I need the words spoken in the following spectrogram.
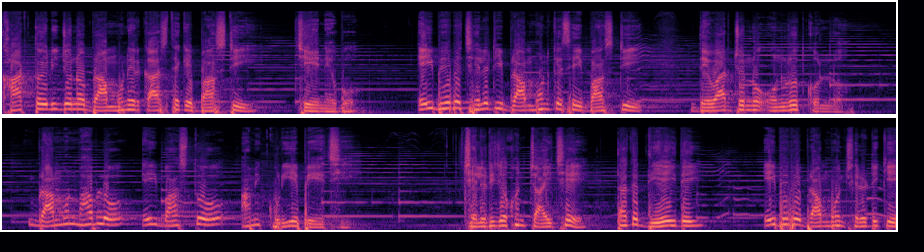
খাট তৈরির জন্য ব্রাহ্মণের কাছ থেকে বাঁশটি চেয়ে নেব। এই ভেবে ছেলেটি ব্রাহ্মণকে সেই বাঁশটি দেওয়ার জন্য অনুরোধ করল। ব্রাহ্মণ ভাবল, এই বাঁশ তো আমি কুড়িয়ে পেয়েছি। ছেলেটি যখন চাইছে, তাকে দিয়েই দেই। এই ভেবে ব্রাহ্মণ ছেলেটিকে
